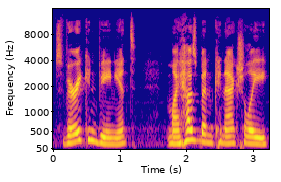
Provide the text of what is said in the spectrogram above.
It's very convenient my husband can actually,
